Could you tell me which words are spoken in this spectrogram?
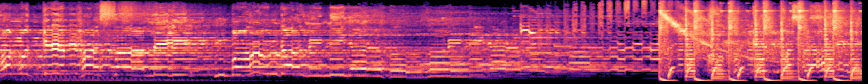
हमके फसाली बांगलिनिया हो। हमके फसाली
